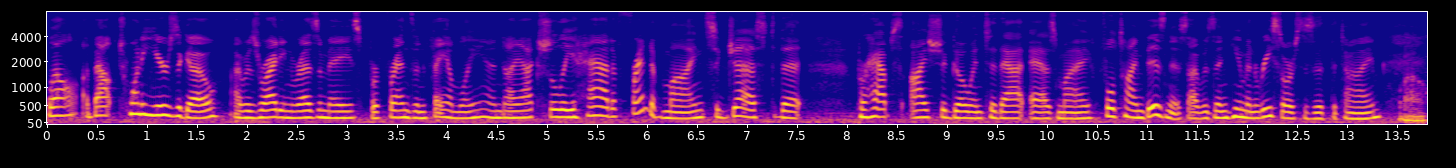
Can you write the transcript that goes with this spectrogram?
Well, about 20 years ago, I was writing resumes for friends and family, and I actually had a friend of mine suggest that perhaps I should go into that as my full time business. I was in human resources at the time. Wow.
